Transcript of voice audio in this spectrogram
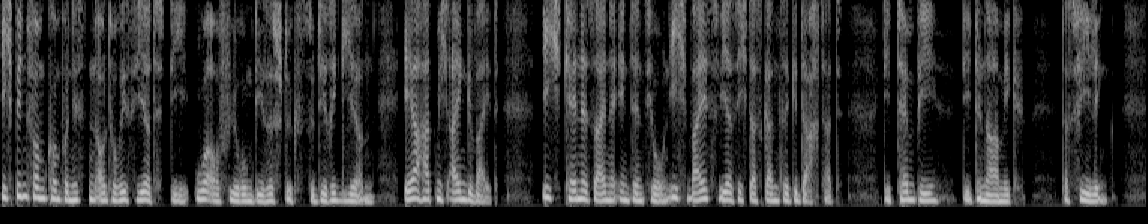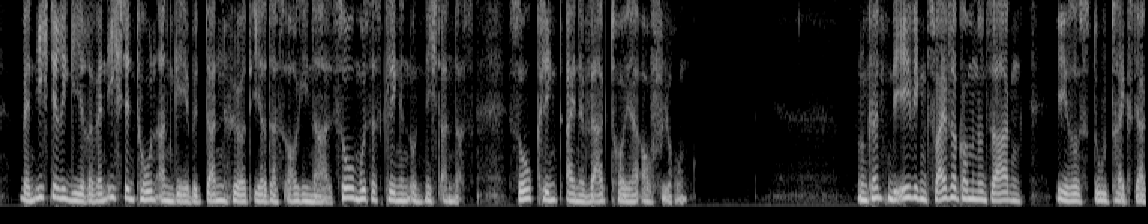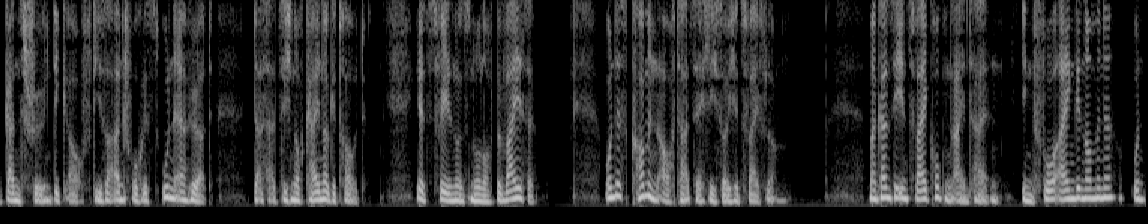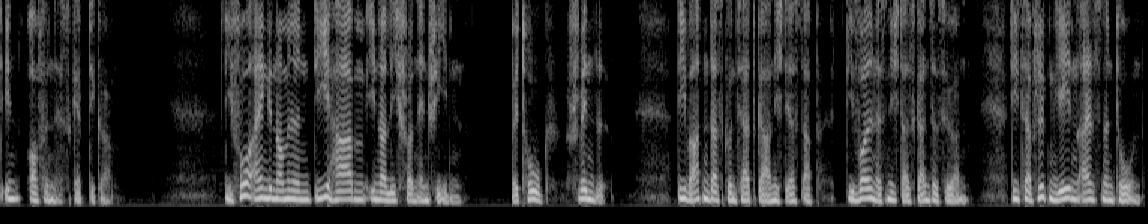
ich bin vom Komponisten autorisiert, die Uraufführung dieses Stücks zu dirigieren. Er hat mich eingeweiht. Ich kenne seine Intention. Ich weiß, wie er sich das Ganze gedacht hat. Die Tempi, die Dynamik, das Feeling. Wenn ich dirigiere, wenn ich den Ton angebe, dann hört ihr das Original. So muss es klingen und nicht anders. So klingt eine werktreue Aufführung. Nun könnten die ewigen Zweifler kommen und sagen, Jesus, du trägst ja ganz schön dick auf. Dieser Anspruch ist unerhört. Das hat sich noch keiner getraut. Jetzt fehlen uns nur noch Beweise. Und es kommen auch tatsächlich solche Zweifler. Man kann sie in zwei Gruppen einteilen, in voreingenommene und in offene Skeptiker. Die Voreingenommenen, die haben innerlich schon entschieden. Betrug, Schwindel. Die warten das Konzert gar nicht erst ab. Die wollen es nicht als Ganzes hören. Die zerpflücken jeden einzelnen Ton.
